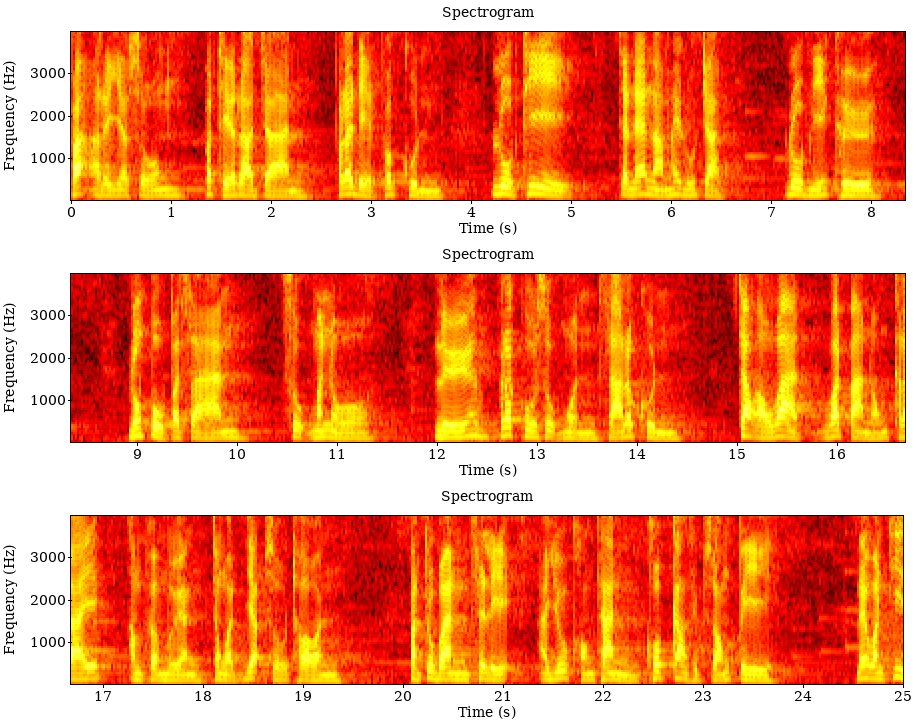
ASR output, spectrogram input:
พระอริยสงฆ์พระเถราจารย์ พระเดชพระคุณ รูปที่จะแนะนำให้รู้จักรูปนี้คือหลวงปู่ประสาน สุมโน หรือพระครูสุมนสารคุณ เจ้าอาวาสวัดป่าหนองไคร้อำเภอเมือง จังหวัดยะโสธร ปัจจุบันสิริอายุของท่านครบ 92 ปี ในวันที่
